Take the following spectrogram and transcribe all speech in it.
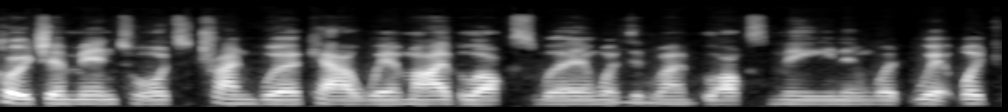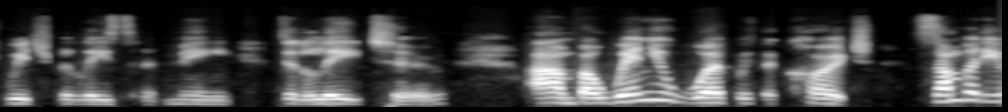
coach and mentor to try and work out where my blocks were and what did my blocks mean and what, what, what which beliefs did it mean did it lead to um, but when you work with a coach somebody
